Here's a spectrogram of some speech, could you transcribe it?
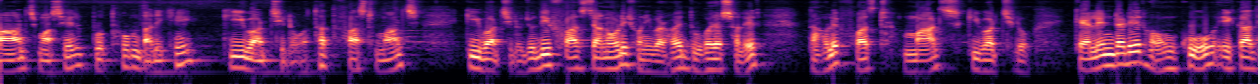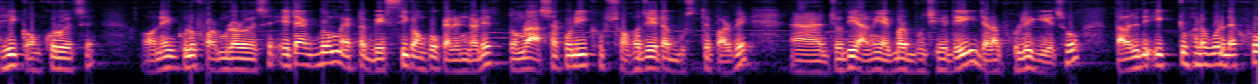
মার্চ মাসের প্রথম তারিখে কী বার ছিল? অর্থাৎ ফার্স্ট মার্চ কী বার ছিল? যদি ফার্স্ট জানুয়ারি শনিবার হয় দু হাজার সালের, তাহলে ফার্স্ট মার্চ কী বার ছিল? ক্যালেন্ডারের অঙ্ক, একাধিক অঙ্ক রয়েছে, অনেকগুলো ফর্মুলা রয়েছে। এটা একদম একটা বেসিক অঙ্ক ক্যালেন্ডারের। তোমরা আশা করি খুব সহজে এটা বুঝতে পারবে। যদি আমি একবার বুঝিয়ে দিই, যারা ভুলে গিয়েছো তারা যদি একটু ভালো করে দেখো,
